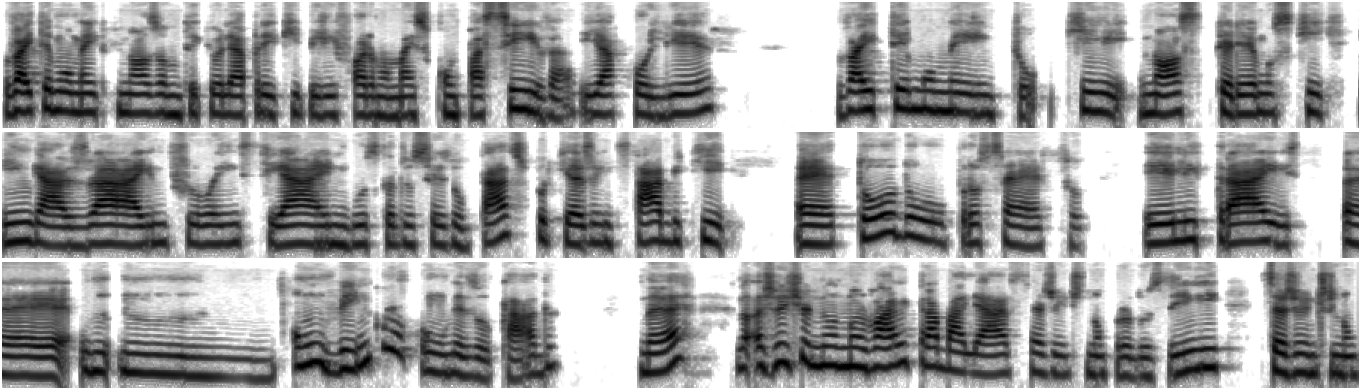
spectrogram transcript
Vai ter momento que nós vamos ter que olhar para a equipe de forma mais compassiva e acolher. Vai ter momento que nós teremos que engajar, influenciar em busca dos resultados, porque a gente sabe que é, todo o processo ele traz é, um, um, um vínculo com o resultado, né? A gente não, não vai trabalhar se a gente não produzir, se a gente não,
